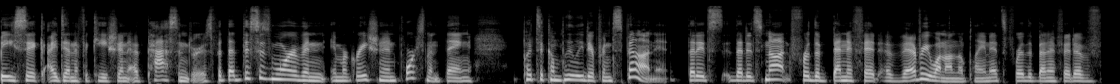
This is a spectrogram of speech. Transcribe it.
basic identification of passengers but that this is more of an immigration enforcement thing puts a completely different spin on it. That it's that it's not for the benefit of everyone on the plane it's for the benefit of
